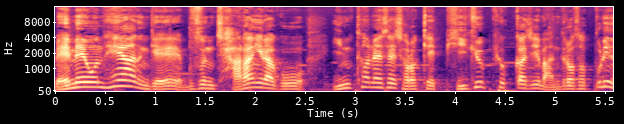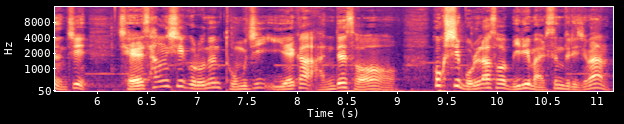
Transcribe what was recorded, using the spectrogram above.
매매혼 해야 하는 게 무슨 자랑이라고 인터넷에 저렇게 비교표까지 만들어서 뿌리는지 제 상식으로는 도무지 이해가 안 돼서 혹시 몰라서 미리 말씀드리지만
